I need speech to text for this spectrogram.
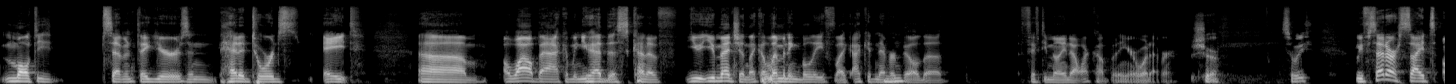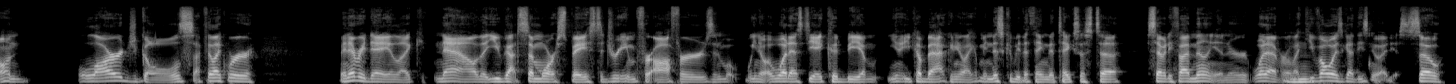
multi seven figures and headed towards eight. Um, a while back, I mean, you had this kind of you you mentioned like a limiting belief, like I could never Mhm. build a fifty million dollar company or whatever. Sure. So we've we've set our sights on large goals. I feel like we're I mean every day like now that you've got some more space to dream for offers and what you know what SDA could be. Um, you know, you come back and you're like, I mean, this could be the thing that takes us to 75 million or whatever. Like Mhm. you've always got these new ideas. So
